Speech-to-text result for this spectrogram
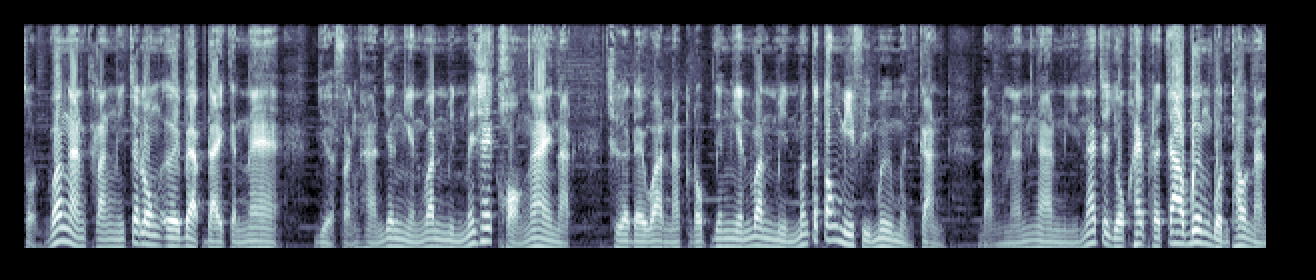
สนว่างานครั้งนี้จะลงเอยแบบใดกันแน่ เหยื่อสังหารยังเงียนวันมินไม่ใช่ของง่ายนัก เชื่อได้ว่านักรบยังเงียนวันมินมันก็ต้องมีฝีมือเหมือนกัน ดังนั้นงานนี้น่าจะยกให้พระเจ้าเบื้องบนเท่านั้น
